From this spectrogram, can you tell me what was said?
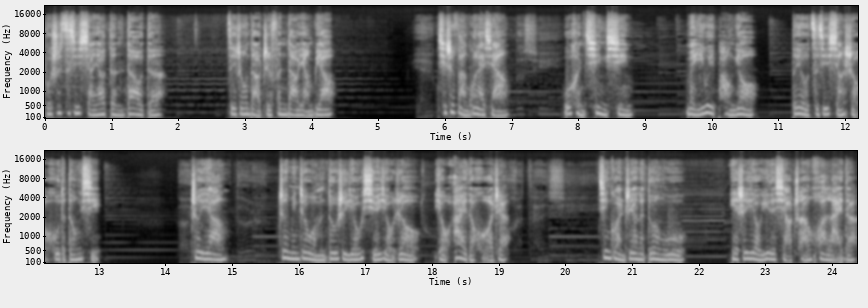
不是自己想要等到的，最终导致分道扬镳。其实反过来想。我很庆幸，每一位朋友都有自己想守护的东西。这样，证明着我们都是有血有肉有爱的活着。尽管这样的顿悟，也是友谊的小船换来的。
